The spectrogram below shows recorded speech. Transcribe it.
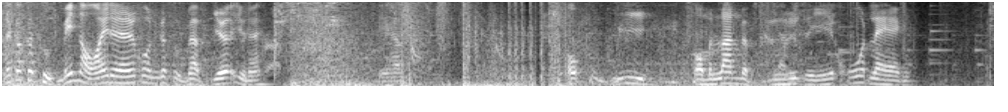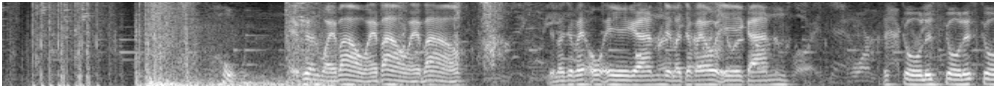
แล้วก็กระสุนไม่น้อยเลยนะทุกคนกระสุนแบบเยอะอยู่นะโอเคครับโอ้โหพอมันลั่นแบบนี้โคตรแรงโอ้โหไอ้เพื่อนไหวเปล่าไหวเปล่าไหวเปล่าเดี๋ยวเราจะไป OA กัน เดี๋ยวเราจะไป OA กัน let's go let's go let's go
